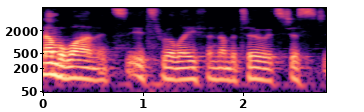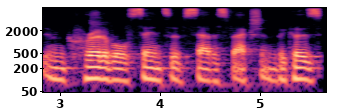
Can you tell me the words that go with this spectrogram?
Number one, it's, it's relief. And number two, it's just an incredible sense of satisfaction because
